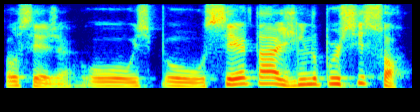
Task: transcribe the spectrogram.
Ou seja, o, o ser está agindo por si só.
